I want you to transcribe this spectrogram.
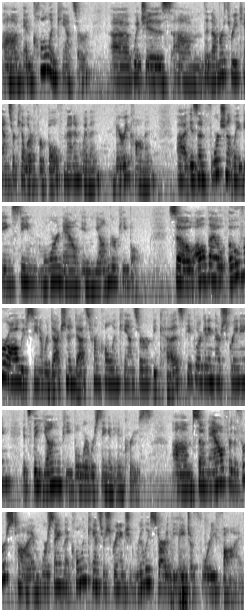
and colon cancer uh, which is um, the number three cancer killer for both men and women, very common, uh, is unfortunately being seen more now in younger people. So, although overall we've seen a reduction in deaths from colon cancer because people are getting their screening, it's the young people where we're seeing an increase. Um, so now, for the first time, we're saying that colon cancer screening should really start at the age of 45,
